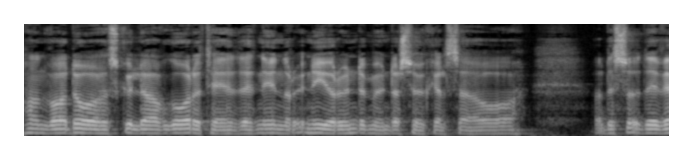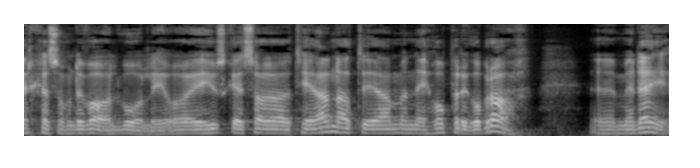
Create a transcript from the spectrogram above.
Han var da skulle av gårde til en ny, ny runde med undersøkelser. og, og Det, det virka som det var alvorlig. og Jeg husker jeg sa til han at ja, men jeg håper det går bra med deg.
